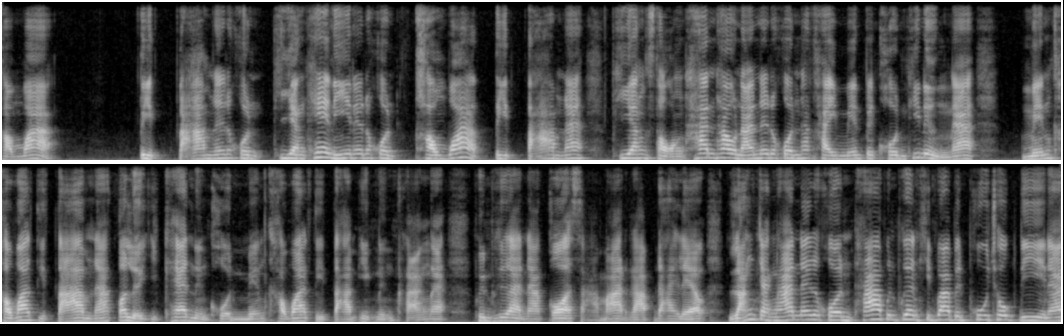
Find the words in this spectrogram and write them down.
คำว่าติดตามนะทุกคนเพียงแค่นี้นะทุกคนคำว่าติดตามนะ เพียงสองท่านเท่านั้นนะทุกคนถ้าใครเม้นเป็นคนที่หนึ่งนะ เม้นคำว่าติดตามนะ ก็เหลืออีกแค่หนึ่งคน เม้นคำว่าติดตามอีกหนึ่งครั้งนะ เพื่อนๆนะก็สามารถรับได้แล้ว หลังจากนั้นนะทุกคนถ้าเพื่อนๆคิดว่าเป็นผู้โชคดีนะ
